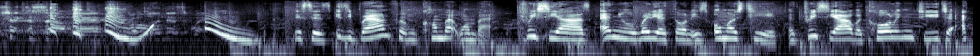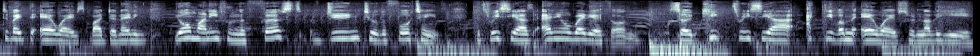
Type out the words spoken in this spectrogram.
Check this out, man. It's rolling this way. This is Izzy Brown from Combat Wombat. 3CR's annual radiothon is almost here. At 3CR, we're calling to you to activate the airwaves by donating your money from the 1st of June till the 14th to 3CR's annual radiothon. So keep 3CR active on the airwaves for another year.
